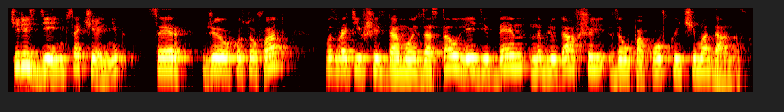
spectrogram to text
Через день в сочельник сэр Джиохософат возвратившись домой, застал леди Дэн, наблюдавшей за упаковкой чемоданов.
